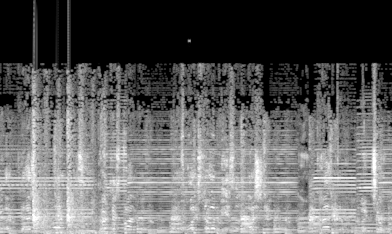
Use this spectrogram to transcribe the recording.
i'm Purpose, brother. What's the piece of us? Let's go.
